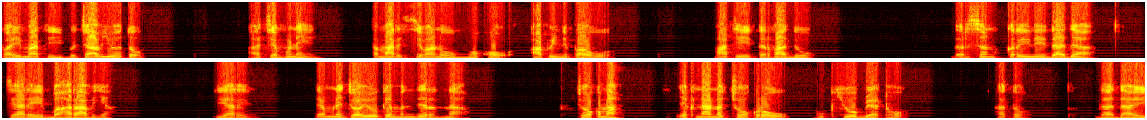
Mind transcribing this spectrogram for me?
ભયમાંથી બચાવ્યો હતો. આજે મને તમારી સેવાનો મોકો આપીને ભાવ. માથી તરવા દો. દર્શન કરીને દાદા જ્યારે બહાર આવ્યા, ત્યારે તેમણે જોયું કે મંદિરના ચોકમાં એક નાનો છોકરો ભૂખ્યો બેઠો હતો. દાદાએ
